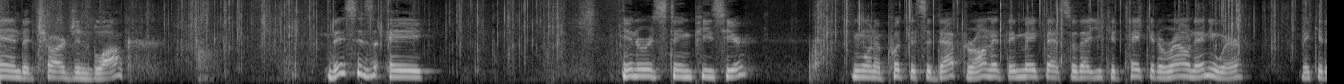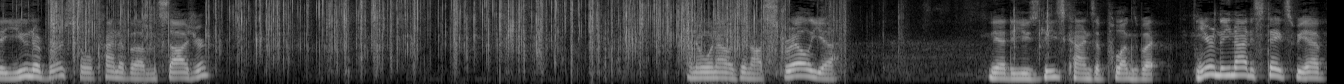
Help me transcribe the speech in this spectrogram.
And a charging block. This is a interesting piece here. You want to put this adapter on it. They make that so that you could take it around anywhere. Make it a universal kind of a massager. I know when I was in Australia, we had to use these kinds of plugs, but here in the United States, we have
